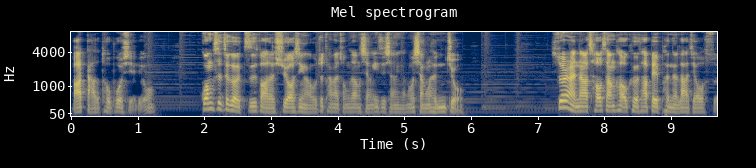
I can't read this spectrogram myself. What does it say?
把他打得头破血流。光是这个执法的需要性啊，我就躺在床上想，一直想一想，我想了很久。虽然呢，超商好客他被喷了辣椒水，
